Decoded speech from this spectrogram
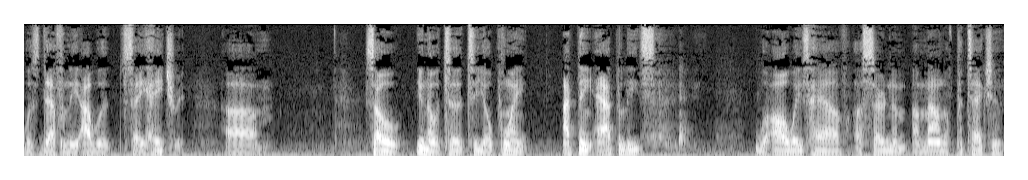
was definitely, I would say, hatred. Um, so, you know, to, to your point, I think athletes will always have a certain amount of protection.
